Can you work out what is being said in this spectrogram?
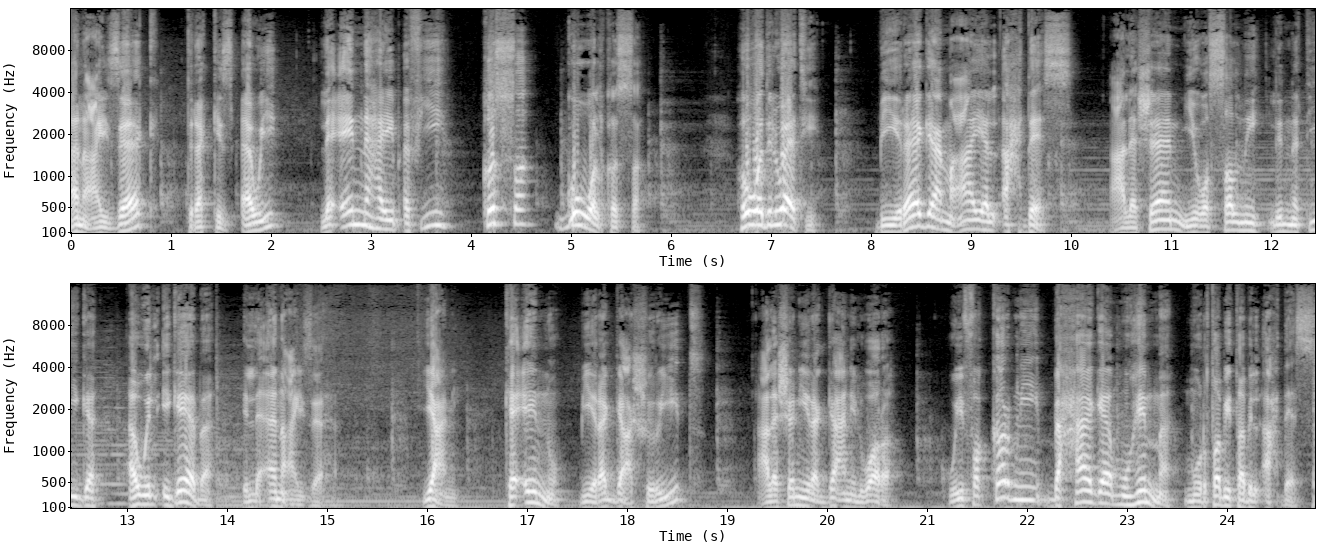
أنا عايزاك تركز قوي لأن هيبقى فيه قصة جوه القصة. هو دلوقتي بيراجع معايا الأحداث علشان يوصلني للنتيجة أو الإجابة اللي أنا عايزاها. يعني كأنه بيرجع شريط علشان يرجعني لورا ويفكرني بحاجة مهمة مرتبطة بالأحداث.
